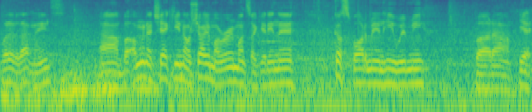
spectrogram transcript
whatever that means. Um, but I'm gonna check in, I'll show you my room once I get in there. Got Spider-Man here with me. But uh, yeah,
